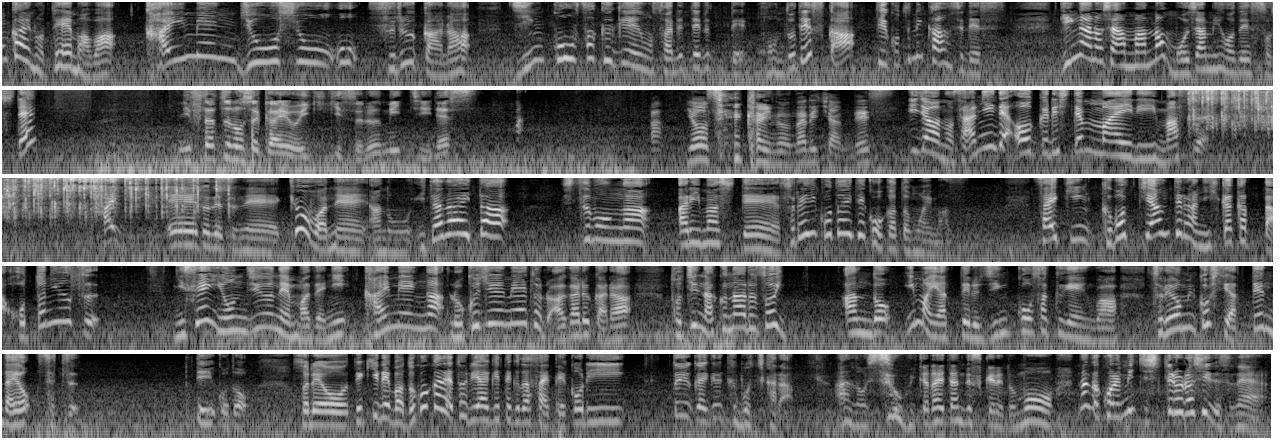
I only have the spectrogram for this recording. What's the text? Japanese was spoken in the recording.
今回のテーマは海面上昇をするから人口削減をされてるって本当ですか？っていうことに関してです。銀河のシャーマンのもじゃみほです。そしてに二つの世界を行き来するミッチーです。あ、妖精界のなりちゃんです。以上の3人でお送りしてまいります。はい。えーとですね今日はねあのいただいた質問がありましてそれに答えていこうかと思います。最近くぼっちアンテナに引っかかったホットニュース2040年までに海面が60メートル上がるから土地なくなるぞい。今やってる人口削減はそれを見越してやってんだよ説。っていうこと。それをできればどこかで取り上げてください。ペコリというかくぼっちから。あの質問をいただいたんですけれどもなんかこれミッチ知ってるらしいですね。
